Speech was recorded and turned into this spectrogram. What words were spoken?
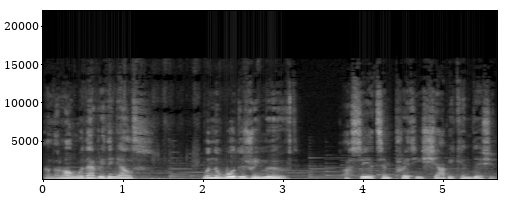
And along with everything else, when the wood is removed, I see it's in pretty shabby condition.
